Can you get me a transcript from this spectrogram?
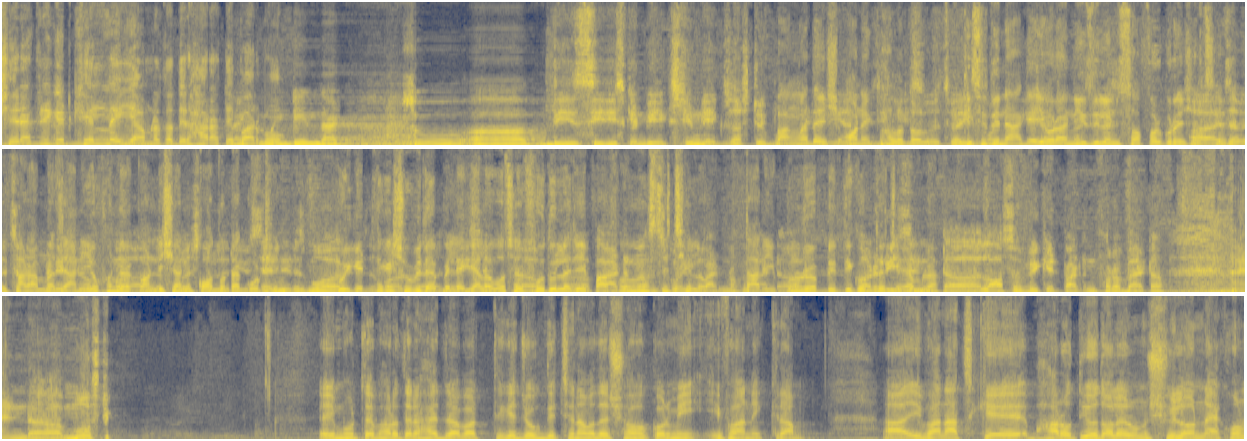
সেরা ক্রিকেট খেললেই আমরা তাদের হারাতে পারব। Maintain that. So uh, these series can be extremely exhaustive. বাংলাদেশ অনেক ভালো দল কিছুদিন আগেই ওরা. নিউজিল্যান্ড সফর করে এসেছে Uh, আর আমরা জানি ওখানকার uh, কন্ডিশন কতটা কঠিন উইকেট থেকে সুবিধা পেলে গেল বছর uh, ফতুল্লা যে uh, ছিল তারই পুনরাবৃত্তি করতে চাই আমরা uh, loss of wicket pattern for a batter and uh, most এই মুহূর্তে ভারতের হায়দ্রাবাদ থেকে যোগ দিচ্ছেন আমাদের সহকর্মী ইভান ইকরাম আহ, ইভান আজকে ভারতীয় দলের অনুশীলন এখন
